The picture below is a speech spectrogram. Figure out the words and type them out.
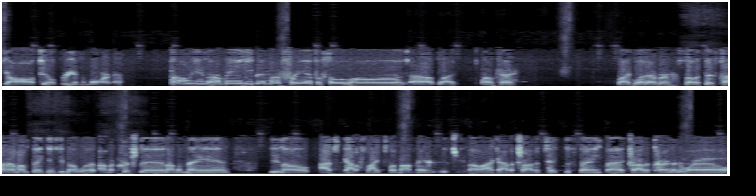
y'all till three in the morning? Oh, you know, I mean, he been my friend for so long. I was like, okay like whatever. So at this time, I'm thinking, you know what? I'm a Christian. I'm a man. You know, I just got to fight for my marriage. You know, I got to try to take this thing back, try to turn it around.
